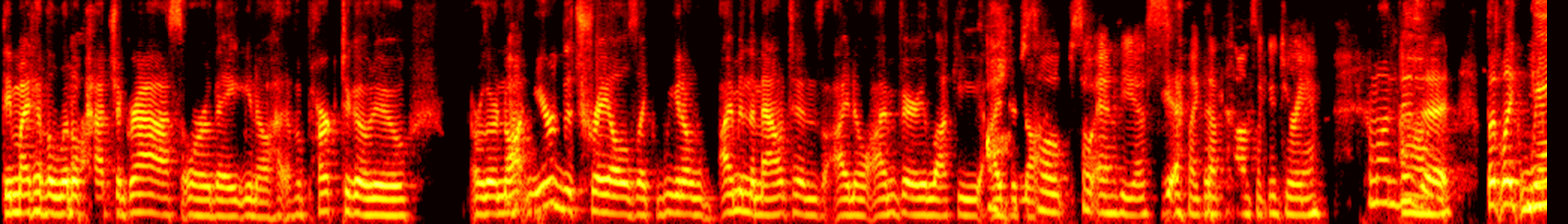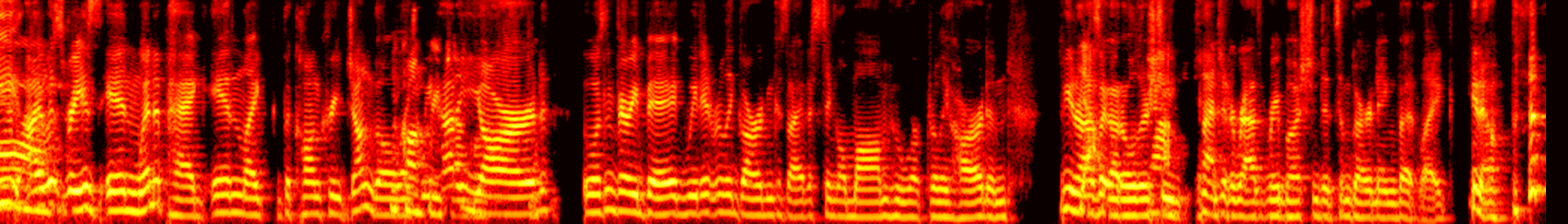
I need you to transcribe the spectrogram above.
they might have a little yeah. patch of grass or they, you know, have a park to go to or they're not yeah. near the trails like you know i'm in the mountains i know i'm very lucky oh, i did not so so envious yeah like that sounds like a dream come on visit um, but like we yeah. i was raised in winnipeg in like the concrete jungle the like concrete we had jungle. a yard it wasn't very big we didn't really garden because i had a single mom who worked really hard and you know, yeah. as I got older, yeah. she planted a raspberry bush and did some gardening, but like, you know,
